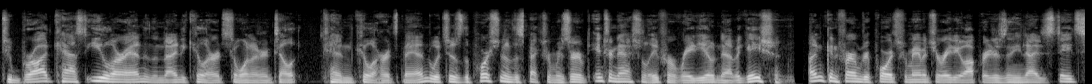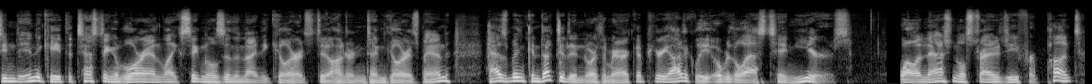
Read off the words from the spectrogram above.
to broadcast ELORAN in the 90 kilohertz to 110 kilohertz band, which is the portion of the spectrum reserved internationally for radio navigation. Unconfirmed reports from amateur radio operators in the United States seem to indicate that testing of LORAN-like signals in the 90 kilohertz to 110 kilohertz band has been conducted in North America periodically over the last 10 years. While a national strategy for punt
